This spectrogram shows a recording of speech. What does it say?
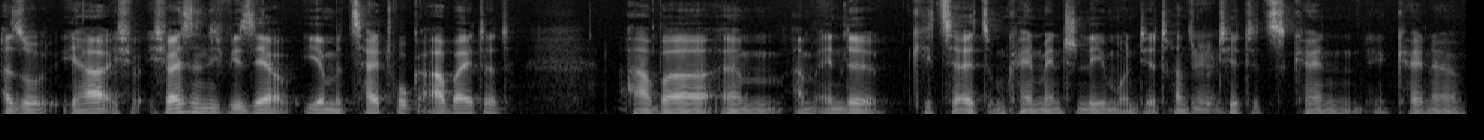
also ja, ich, ich weiß jetzt nicht, wie sehr ihr mit Zeitdruck arbeitet, aber ähm, am Ende geht es ja jetzt um kein Menschenleben und ihr transportiert jetzt kein, keine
